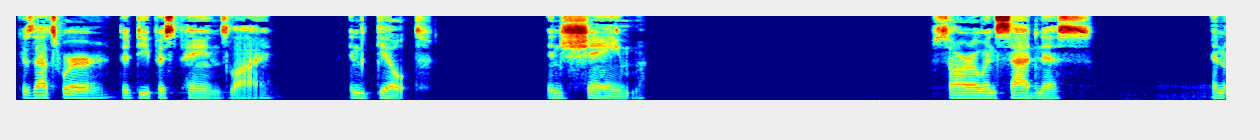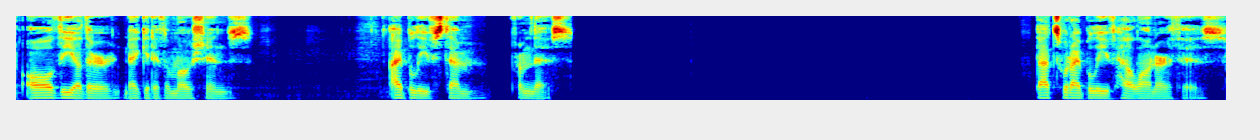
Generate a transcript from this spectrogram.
Because that's where the deepest pains lie in guilt in shame sorrow and sadness, and all the other negative emotions, I believe, stem from this. That's what I believe hell on earth is.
